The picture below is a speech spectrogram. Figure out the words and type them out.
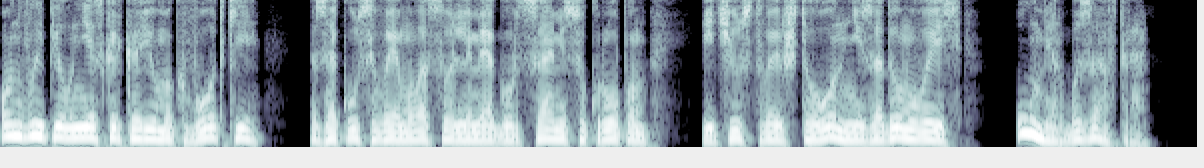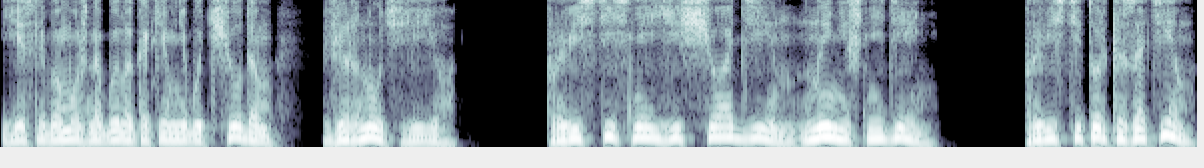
Он выпил несколько рюмок водки, закусывая малосольными огурцами с укропом и чувствуя, что он, не задумываясь, умер бы завтра, если бы можно было каким-нибудь чудом вернуть ее, провести с ней еще один нынешний день, провести только затем,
